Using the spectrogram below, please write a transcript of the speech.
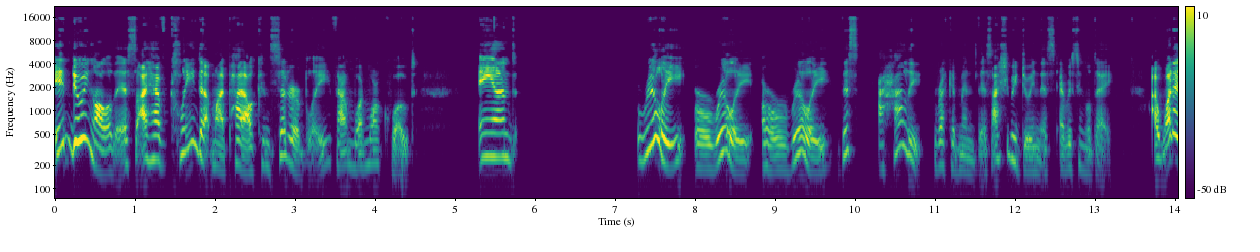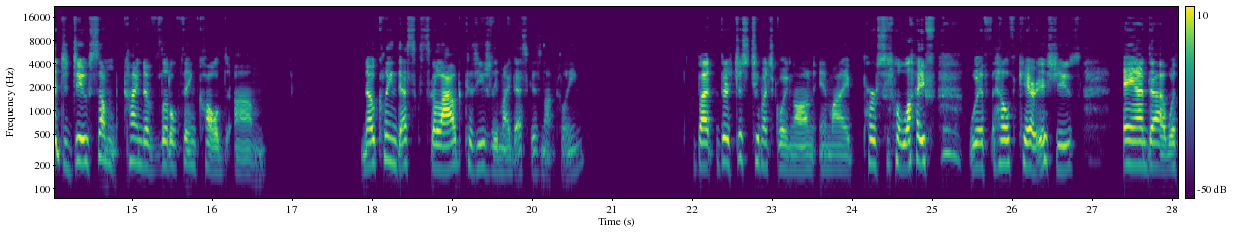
In doing all of this, I have cleaned up my pile considerably, found one more quote, and really, or really, or really, this, I highly recommend this. I should be doing this every single day. I wanted to do some kind of little thing called um, no clean desks allowed because usually my desk is not clean. But there's just too much going on in my personal life with healthcare issues and uh, with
